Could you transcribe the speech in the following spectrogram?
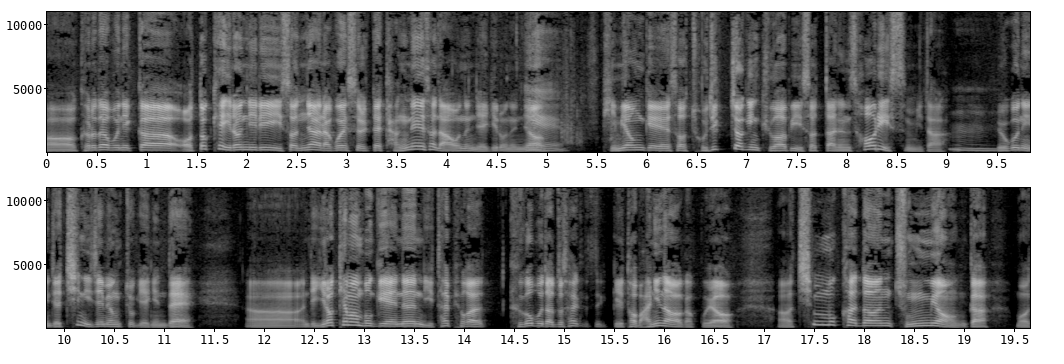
어 그러다 보니까 어떻게 이런 일이 있었냐라고 했을 때 당내에서 나오는 얘기로는요. 예. 비명계에서 조직적인 규합이 있었다는 설이 있습니다. 음. 요거는 이제 친 이재명 쪽 얘기인데, 어, 근데 이렇게만 보기에는 이탈표가 그거보다도 살, 더 많이 나와갔고요. 어, 침묵하던 중명, 그러니까 뭐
